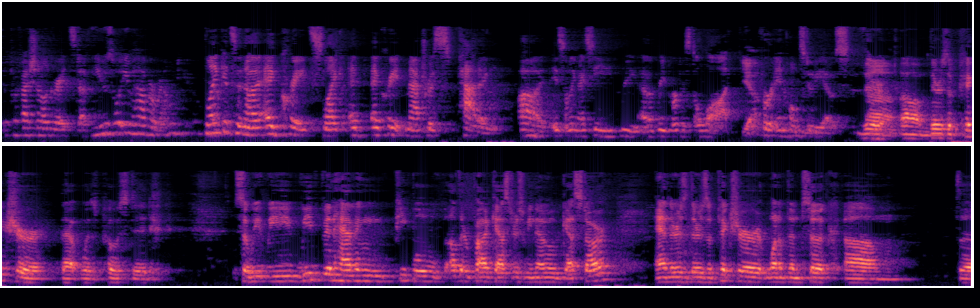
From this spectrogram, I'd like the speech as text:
the professional grade stuff, use what you have around you. Blankets and uh, egg crates, like egg, egg crate mattress padding, uh, is something I see re, uh, repurposed a lot Yeah. for in-home studios. There, Um, there's a picture that was posted. So we, we we've been having people, other podcasters we know, guest star, and there's there's a picture one of them took um, the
